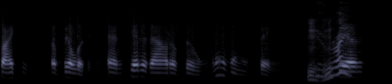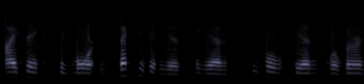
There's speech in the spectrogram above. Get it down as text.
psychic ability and get it out of the woo-woo phase, Mhm. Right. then I think the more effective it is, and people then will learn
